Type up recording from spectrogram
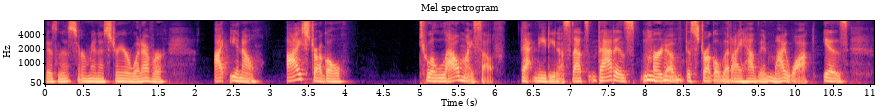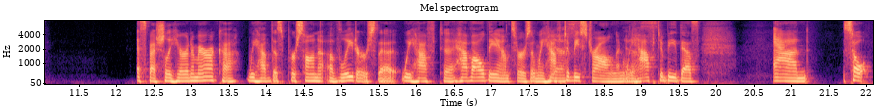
business or ministry or whatever, I you know, I struggle to allow myself that neediness. That's that is part mm-hmm. of the struggle that I have in my walk is especially here in America, we have this persona of leaders that we have to have all the answers and we have yes. to be strong and yes. we have to be this. And so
